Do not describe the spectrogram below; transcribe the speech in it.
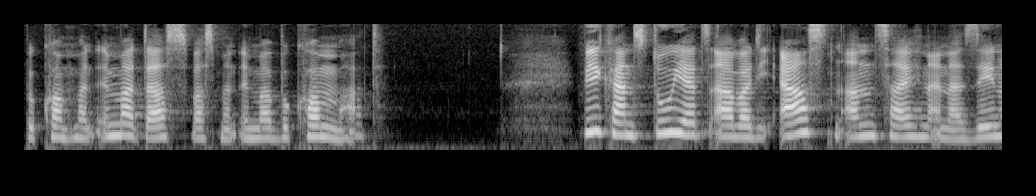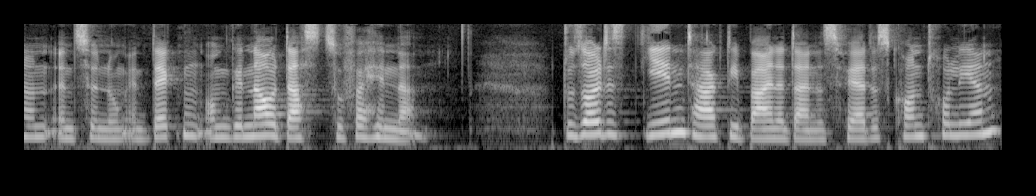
bekommt man immer das, was man immer bekommen hat. Wie kannst du jetzt aber die ersten Anzeichen einer Sehnenentzündung entdecken, um genau das zu verhindern? Du solltest jeden Tag die Beine deines Pferdes kontrollieren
